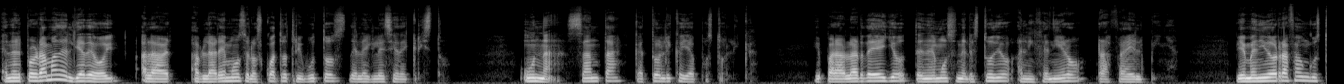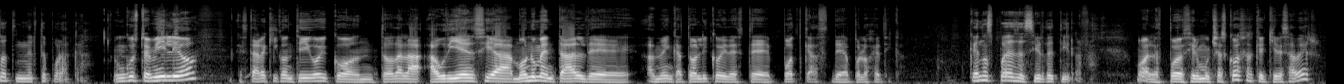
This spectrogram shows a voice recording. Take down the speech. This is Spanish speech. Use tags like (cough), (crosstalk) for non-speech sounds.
En el programa del día de hoy hablaremos de los cuatro tributos de la Iglesia de Cristo. Una, santa, católica y apostólica. Y para hablar de ello tenemos en el estudio al ingeniero Rafael Piña. Bienvenido Rafa, un gusto tenerte por acá. Un gusto Emilio, estar aquí contigo y con toda la audiencia monumental de Amén Católico y de este podcast de apologética. ¿Qué nos puedes decir de ti, Rafa? Bueno, les puedo decir muchas cosas que quieres saber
